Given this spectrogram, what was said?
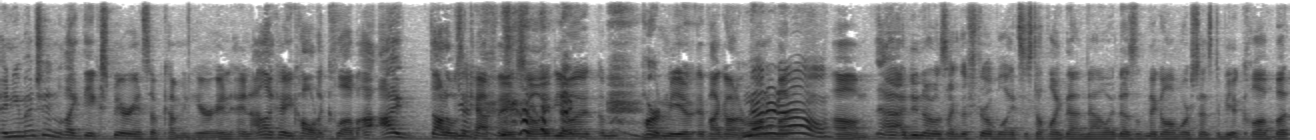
And you mentioned like the experience of coming here, and, and I like how you call it a club. I, I thought it was a cafe, so you know, um, pardon me if, I got it No, wrong. no, but, no. Um, yeah, I do notice like the strobe lights and stuff like that now. It does make a lot more sense to be a club. But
